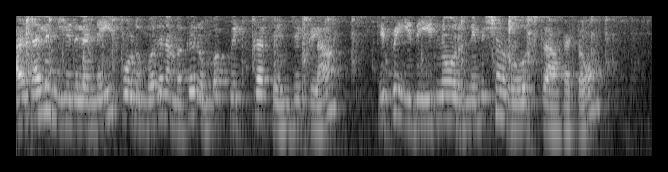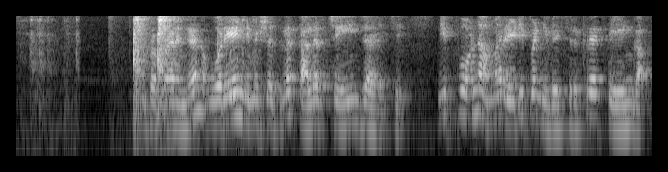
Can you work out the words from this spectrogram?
அதனால நீ இதில் நெய் போடும்போது நமக்கு ரொம்ப குவிக்காக செஞ்சுக்கலாம். இப்போ இது இன்னொரு நிமிஷம் ரோஸ்ட் ஆகட்டும். இப்போ பாருங்கள் ஒரே நிமிஷத்தில் கலர் சேஞ்ச் ஆயிடுச்சு. இப்போ நம்ம ரெடி பண்ணி வச்சிருக்கிற தேங்காய்.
